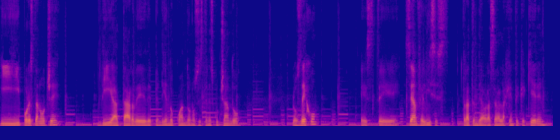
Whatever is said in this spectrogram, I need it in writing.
Y por esta noche, día, tarde, dependiendo cuándo nos estén escuchando, los dejo. Este, sean felices, traten de abrazar a la gente que quieren.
